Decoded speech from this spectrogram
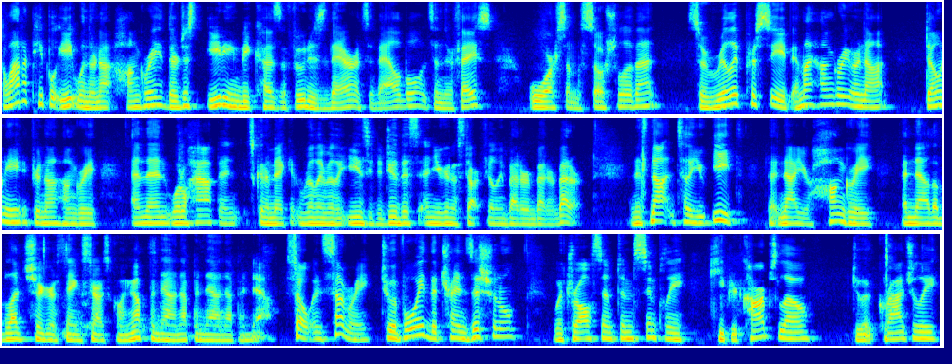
A lot of people eat when they're not hungry. They're just eating because the food is there, it's available, it's in their face, or some social event. So really perceive, am I hungry or not? Don't eat if you're not hungry. And then what'll happen, it's gonna make it really, really easy to do this and you're gonna start feeling better and better and better. And it's not until you eat that now you're hungry and now the blood sugar thing starts going up and down, up and down, up and down. So, in summary, to avoid the transitional withdrawal symptoms, simply keep your carbs low, do it gradually.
